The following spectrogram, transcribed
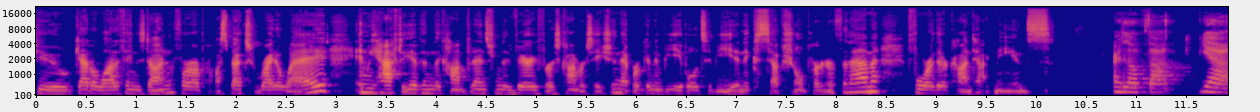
to get a lot of things done for our prospects right away. And we have to give them the confidence from the very first conversation that we're going to be able to be an exceptional partner for them for their contact needs. I love that. Yeah.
